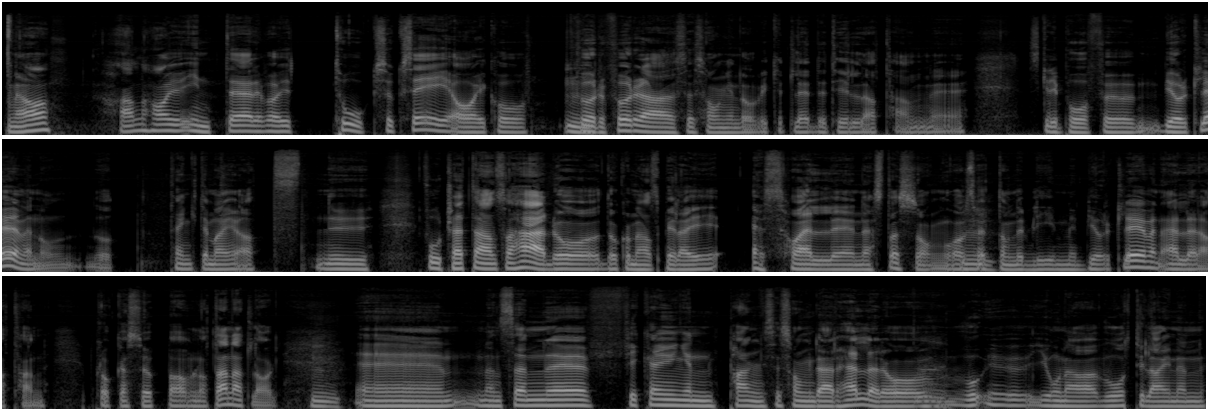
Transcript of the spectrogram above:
Ja, han har ju inte, det var ju toksuccé i AIK Mm. för förra säsongen då, vilket ledde till att han eh, skrev på för Björklöven och då tänkte man ju att nu fortsätter han så här, då, då kommer han spela i SHL eh, nästa säsong, oavsett Mm. om det blir med Björklöven eller att han plockas upp av något annat lag. Mm. Eh, men sen eh, fick han ju ingen pangsäsong där heller och eh, Jona Voutilainen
